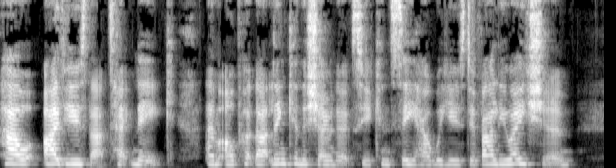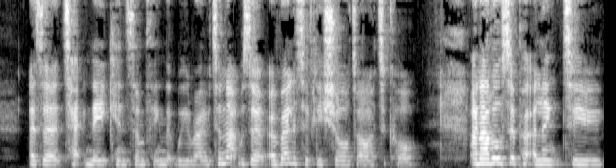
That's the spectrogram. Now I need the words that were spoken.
how I've used that technique, um, I'll put that link in the show notes so you can see how we used evaluation as a technique in something that we wrote. And that was a, a relatively short article. And I'll also put a link to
